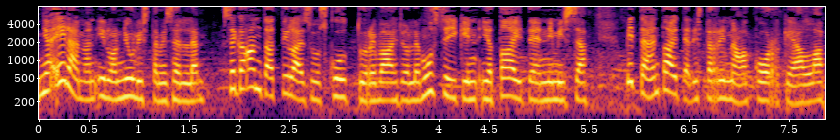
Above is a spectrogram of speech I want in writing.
ja elämän ilon julistamiselle sekä antaa tilaisuus kulttuurivaihdolle musiikin ja taiteen nimissä pitäen taiteellista rimeä korkealla.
